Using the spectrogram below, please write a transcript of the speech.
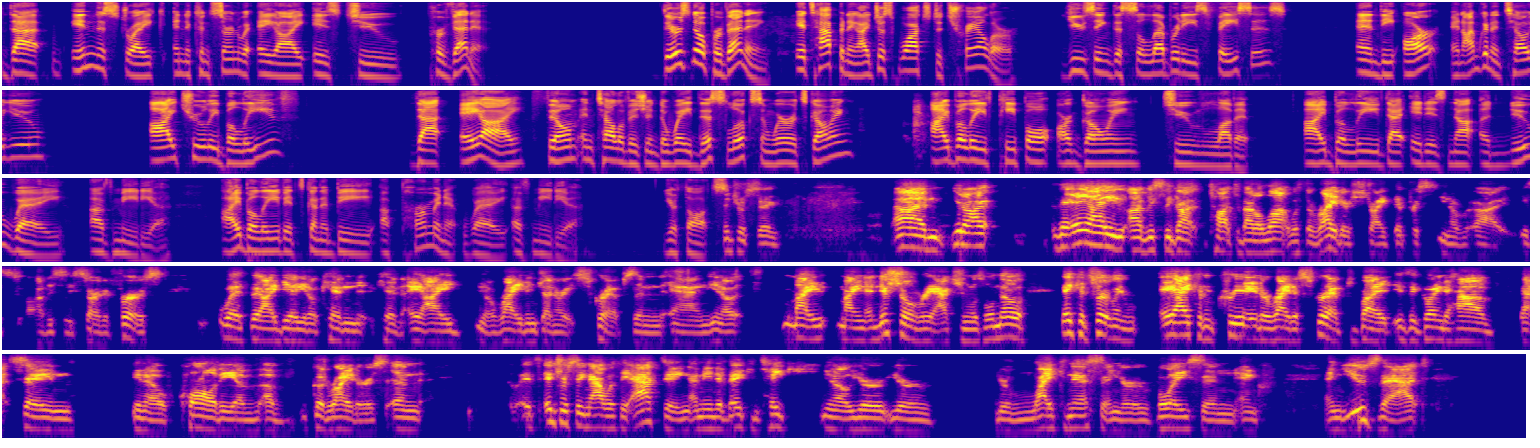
that in this strike and the concern with AI is to prevent it. There's no preventing. it's happening. I just watched a trailer using the celebrities' faces and the art, and I'm going to tell you, I truly believe that AI, film, and television, the way this looks and where it's going, I believe people are going to love it. I believe that it is not a new way of media. I believe it's going to be a permanent way of media. Your thoughts? Interesting. Um, you know, I the AI obviously got talked about a lot with the writer's strike that you know uh, is obviously started first with the idea you know can can AI you know write and generate scripts and and you know my my initial reaction was well no they could certainly AI can create or write a script but is it going to have that same you know quality of of good writers and it's interesting now with the acting i mean if they can take you know your your your likeness and your voice and and and use that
